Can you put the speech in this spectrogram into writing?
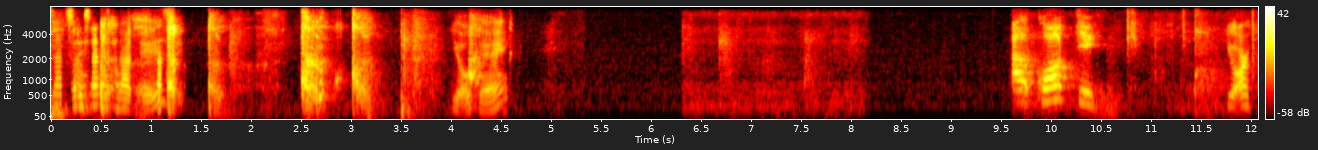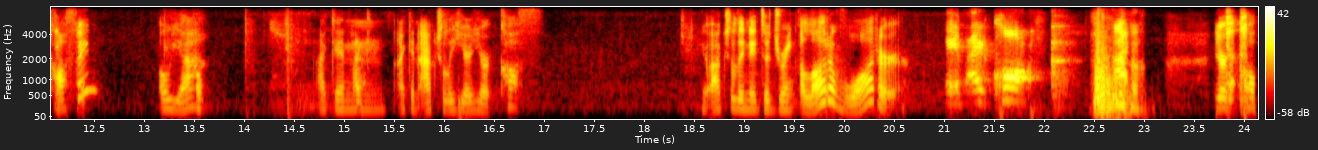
What is that? Sound? That is. You okay? Aquatic. You are coughing? Oh yeah. Oh. I can I can actually hear your cough. You actually need to drink a lot of water. If I cough, Your cough.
